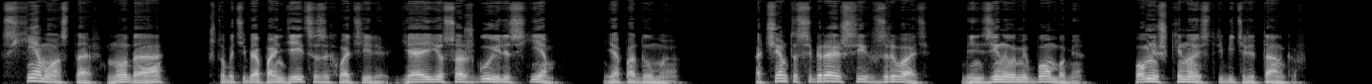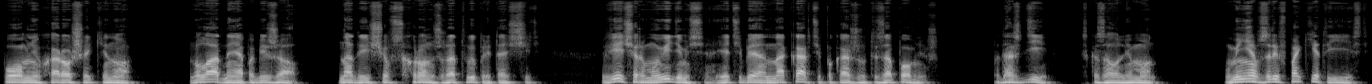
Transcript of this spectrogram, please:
Схему оставь. Ну да, чтобы тебя пандейцы захватили. Я ее сожгу или съем. Я подумаю. А чем ты собираешься их взрывать? Бензиновыми бомбами. Помнишь кино «Истребители танков»? Помню, хорошее кино. Ну ладно, я побежал. Надо еще в схрон жратвы притащить. Вечером увидимся, я тебе на карте покажу, ты запомнишь. Подожди, сказал Лимон. У меня взрыв-пакеты есть.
